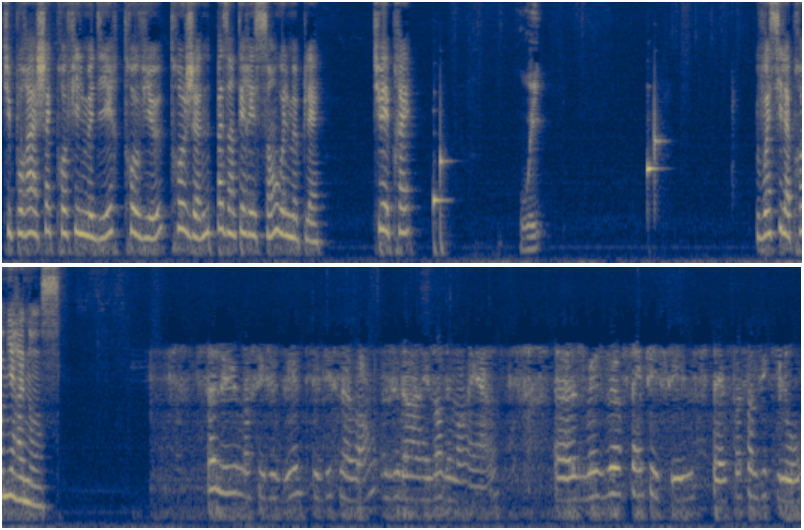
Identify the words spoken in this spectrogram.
Tu pourras à chaque profil me dire trop vieux, trop jeune, pas intéressant ou elle me plaît. Tu es prêt? Oui. Voici la première annonce. Salut, moi c'est Judith, j'ai 19 ans, je vis dans la région de Montréal. Euh, je mesure 5 pieds 6, je fais 70 kilos,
